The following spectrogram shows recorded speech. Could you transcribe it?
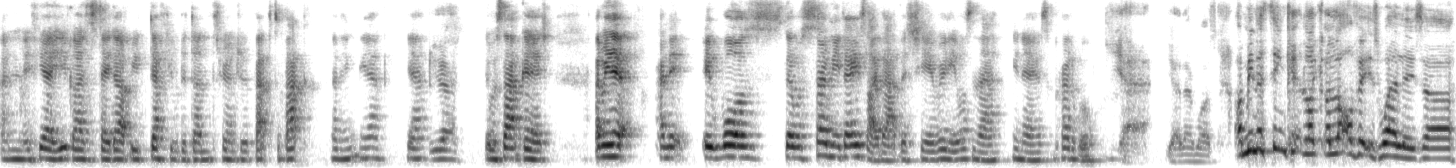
And if yeah, you guys had stayed up, you definitely would have done 300 back to back. I think, yeah, yeah, yeah. It was that good. I mean, it, and it it was there were so many days like that this year, really, wasn't there? You know, it's incredible. Yeah, yeah, there was. I mean, I think like a lot of it as well is uh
